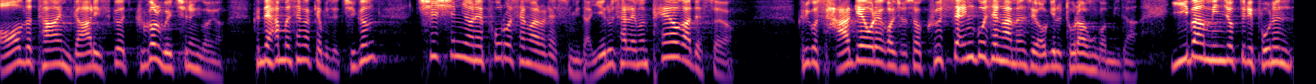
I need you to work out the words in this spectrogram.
all the time God is good. 그걸 외치는 거예요. 근데 한번 생각해 보세요. 지금 70년의 포로 생활을 했습니다. 예루살렘은 폐허가 됐어요. 그리고 4개월에 걸쳐서 그 생고생하면서 여기를 돌아온 겁니다. 이방 민족들이 보는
